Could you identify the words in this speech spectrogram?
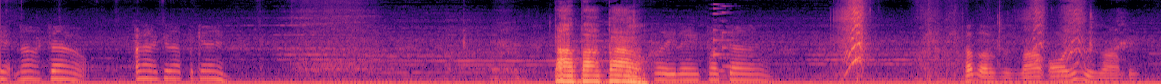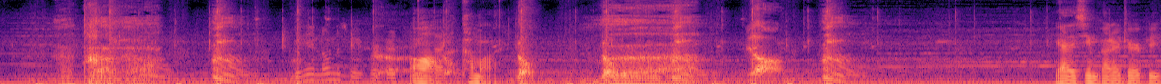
Get knocked out, and I get up again. Bow, bow, bow. Play they fuck down. I thought that was a zombie. Oh, it is a zombie. You didn't notice me for a good three Oh, seconds. come on. Yeah, they seem kind of derpy.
